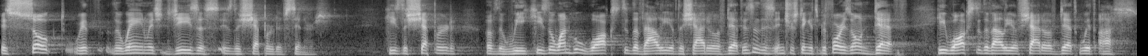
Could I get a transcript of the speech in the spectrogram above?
is soaked with the way in which Jesus is the shepherd of sinners. He's the shepherd of the weak. He's the one who walks through the valley of the shadow of death. Isn't this interesting? It's before his own death. He walks through the valley of shadow of death with us.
